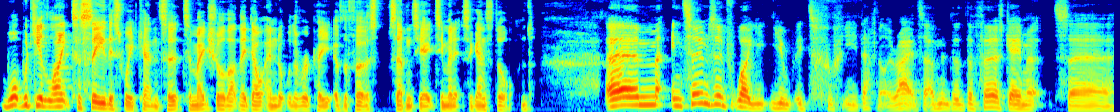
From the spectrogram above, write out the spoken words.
what would you like to see this weekend to, to make sure that they don't end up with a repeat of the first 70, 80 minutes against Dortmund? Um, in terms of well, you, you are definitely right. I mean, the, the first game at uh,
